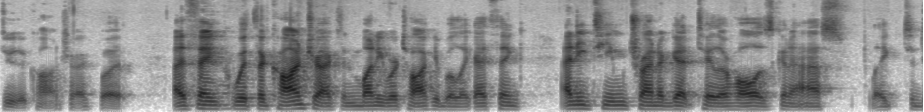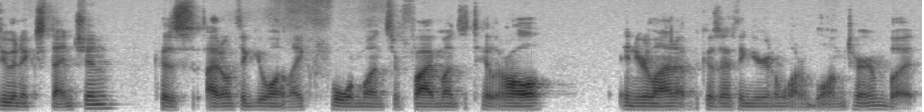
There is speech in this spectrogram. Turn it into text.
do the contract, but I think with the contract and money we're talking about, like I think any team trying to get Taylor Hall is going to ask like to do an extension because I don't think you want like four months or five months of Taylor Hall in your lineup because I think you're going to want him long term. But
